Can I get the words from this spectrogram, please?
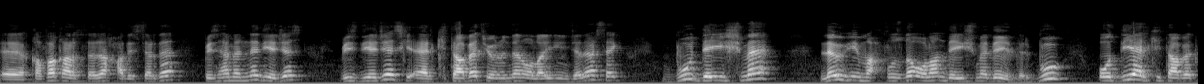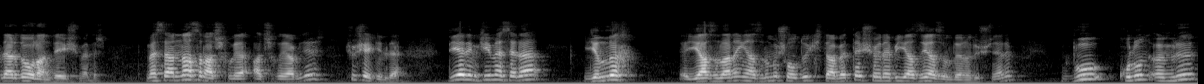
e, kafa karıştıracak hadislerde biz hemen ne diyeceğiz? Biz diyeceğiz ki eğer kitabet yönünden olayı incelersek bu değişme levh-i mahfuzda olan değişme değildir. Bu o diğer kitabetlerde olan değişmedir. Mesela nasıl açıklay açıklayabiliriz? Şu şekilde. Diyelim ki mesela yıllık e, yazıların yazılmış olduğu kitabette şöyle bir yazı yazıldığını düşünelim. Bu kulun ömrü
